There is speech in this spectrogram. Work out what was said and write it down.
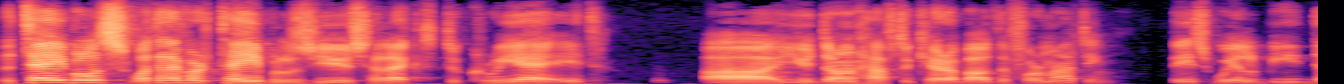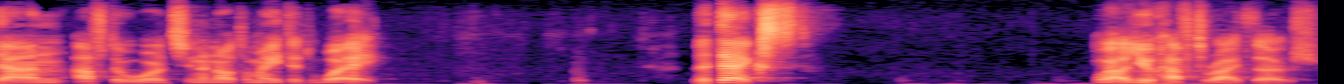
The tables, whatever tables you select to create, uh, you don't have to care about the formatting. This will be done afterwards in an automated way. The text, well, you have to write those.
